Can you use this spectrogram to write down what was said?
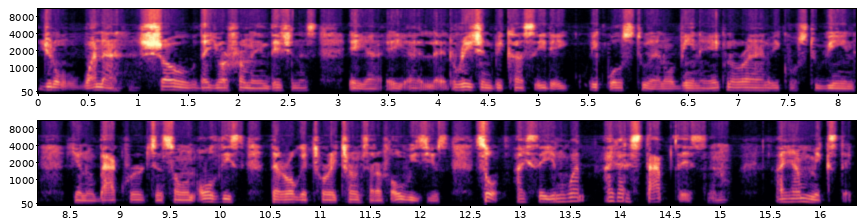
you don't want to show that you're from an indigenous a, a, a, region because it equals to you know being ignorant equals to being you know backwards and so on. All these derogatory terms that are always used. So I say you know what? I gotta stop this you know. I am Mixtec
